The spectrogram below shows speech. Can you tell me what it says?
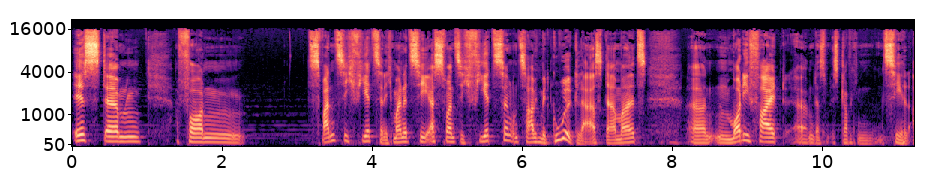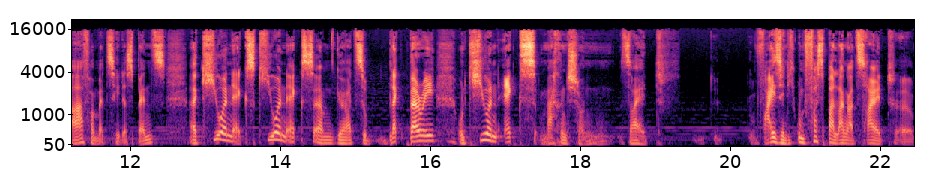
ist ähm, von 2014. Ich meine CS 2014 und zwar habe ich mit Google Glass damals äh, ein Modified, ähm, das ist glaube ich ein CLA von Mercedes-Benz, äh, QNX. QNX ähm, gehört zu BlackBerry und QNX machen schon seit weiß ich nicht, unfassbar langer Zeit äh,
